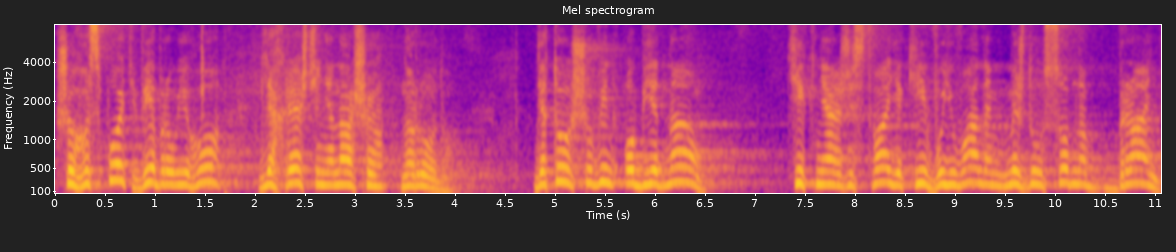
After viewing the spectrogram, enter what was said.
що Господь вибрав його для хрещення нашого народу, для того, щоб він об'єднав ті княжества, які воювали міждоособна брань,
